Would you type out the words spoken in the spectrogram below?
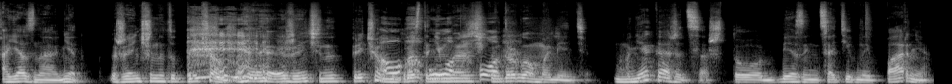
А я знаю, нет. Женщины тут при чем? Женщины при чем? Мы просто немножечко в другом моменте. Мне кажется, что безинициативные парни,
